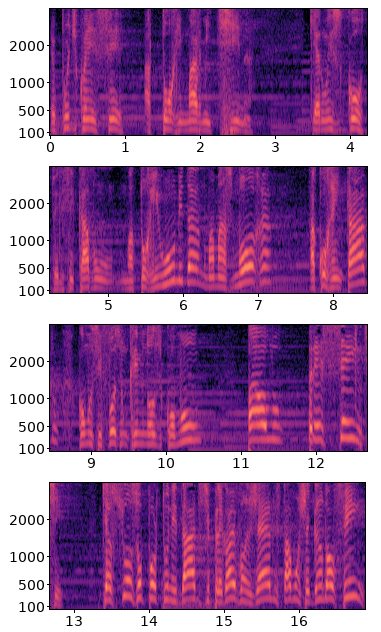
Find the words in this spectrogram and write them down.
Eu pude conhecer a Torre Marmitina, que era um esgoto. Eles ficavam numa torre úmida, numa masmorra, acorrentado, como se fosse um criminoso comum. Paulo pressente que as suas oportunidades de pregar o evangelho estavam chegando ao fim.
